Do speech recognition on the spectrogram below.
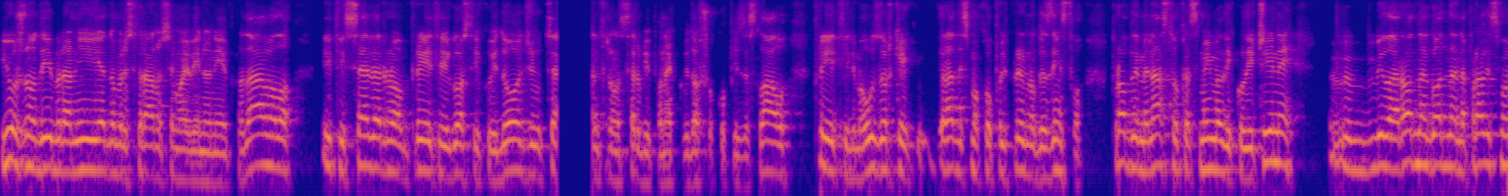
Južno od Ibra, ni jednom restoranu se moje vino nije prodavalo, niti severno, prijatelji gosti koji dođu, u centralnoj Srbiji po nekoj došao kupi za slavu, prijateljima uzorke, radili smo kao poljoprivredno gazdinstvo. Problem je nastao kad smo imali količine, bila rodna godina, napravili smo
